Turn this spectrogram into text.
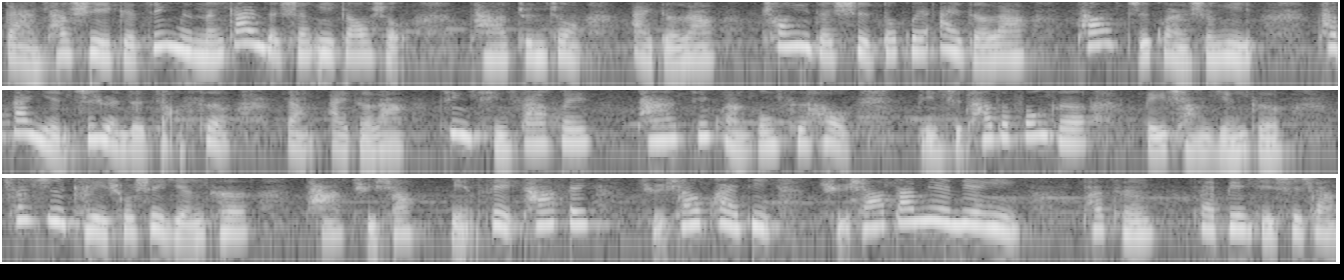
但他是一个精明能干的生意高手，他尊重艾德拉，创意的事都归艾德拉，他只管生意。他扮演支援的角色，让艾德拉尽情发挥。他接管公司后，秉持他的风格，非常严格，甚至可以说是严苛。他取消免费咖啡，取消快递，取消单面电影。他曾在编辑室上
